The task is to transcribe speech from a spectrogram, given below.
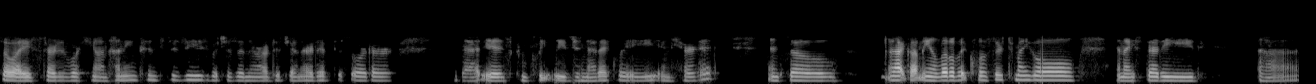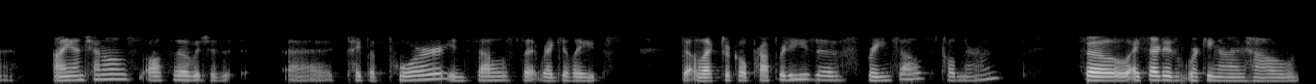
So I started working on Huntington's disease, which is a neurodegenerative disorder that is completely genetically inherited. And so that got me a little bit closer to my goal. And I studied uh, ion channels also, which is a type of pore in cells that regulates the electrical properties of brain cells called neurons. So I started working on how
